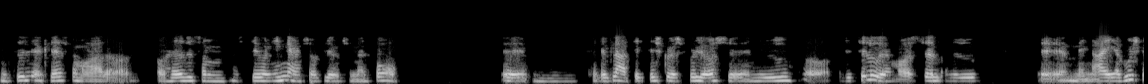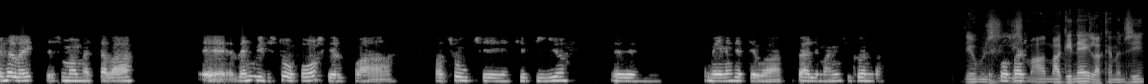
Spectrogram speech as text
mine tidligere klassekammerater, og, og havde det som, altså, det er jo en indgangsoplevelse, man får. Øh, så det er klart, det, det skulle jeg selvfølgelig også øh, nyde, og, og det tillod jeg mig også selv at nyde. Øh, men nej, jeg husker heller ikke, det er som om, at der var øh, vanvittig stor forskel fra, fra to til, til fire. Øh, jeg mener ikke, at det var forfærdeligt mange sekunder. Det er jo tror lige så faktisk- meget marginaler, kan man sige.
